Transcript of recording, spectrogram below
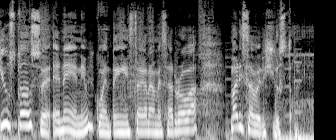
HoustonCNN. Mi cuenta en Instagram es arroba Marisabel Houston.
